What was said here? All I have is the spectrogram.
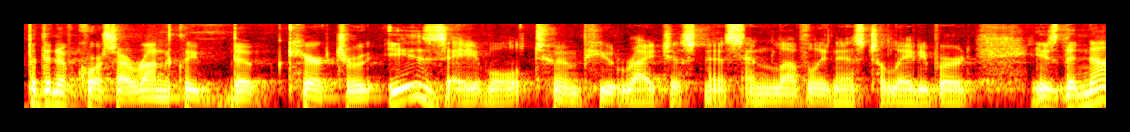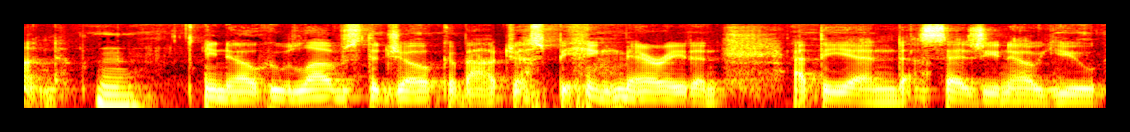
But then, of course, ironically, the character who is able to impute righteousness and loveliness to Ladybird is the nun. Mm you know, who loves the joke about just being married, and at the end says, you know, you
